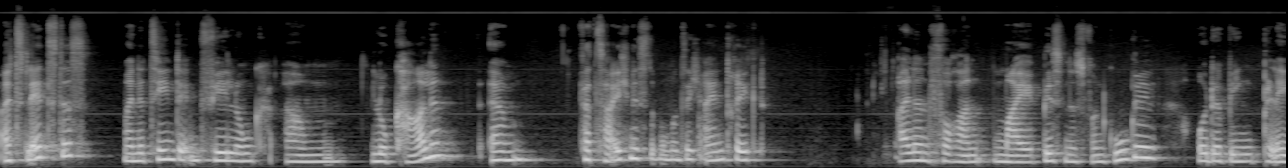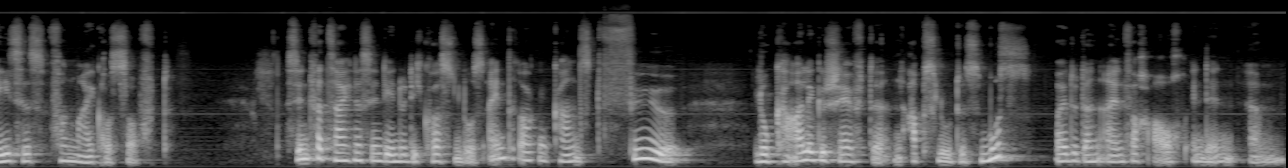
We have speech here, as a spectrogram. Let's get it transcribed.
Als letztes meine zehnte Empfehlung, ähm, lokale ähm, Verzeichnisse, wo man sich einträgt allen voran My Business von Google oder Bing Places von Microsoft. Das sind Verzeichnisse, in denen du dich kostenlos eintragen kannst für lokale Geschäfte ein absolutes Muss, weil du dann einfach auch in den ähm,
